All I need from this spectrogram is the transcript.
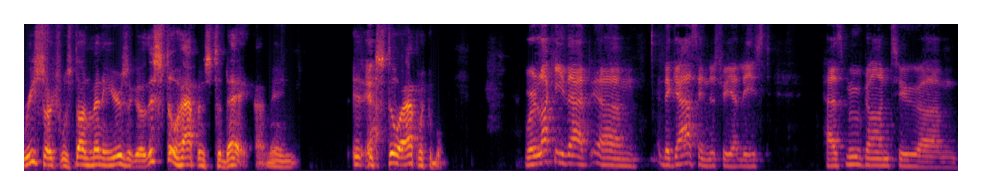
research was done many years ago. This still happens today. I mean, it, yeah. it's still applicable. We're lucky that um, the gas industry, at least, has moved on to um,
